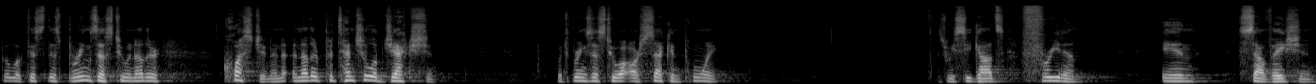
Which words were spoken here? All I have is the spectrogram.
But look, this, this brings us to another question, another potential objection, which brings us to our second point as we see God's freedom in salvation.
